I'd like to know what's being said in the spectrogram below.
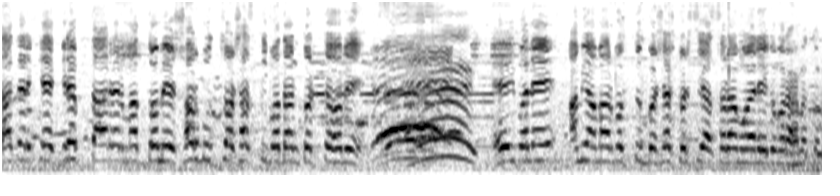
তাদেরকে গ্রেপ্তারের মাধ্যমে সর্বোচ্চ শাস্তি প্রদান করতে হবে। এই বলে আমি আমার বক্তব্য শেষ করছি। আসসালামু আলাইকুম রহমতুল্লাহ।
